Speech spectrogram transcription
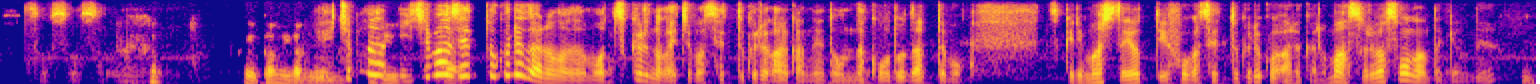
うしそうそうそう。ガミガミ一番、一番説得力あるのは、もう作るのが一番説得力あるからね、どんな行動であっても、作りましたよっていう方が説得力はあるから、まあ、それはそうなんだけどね。うん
